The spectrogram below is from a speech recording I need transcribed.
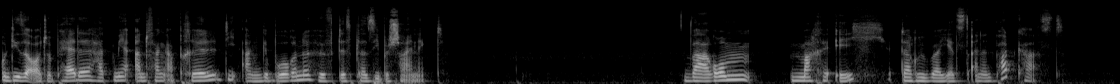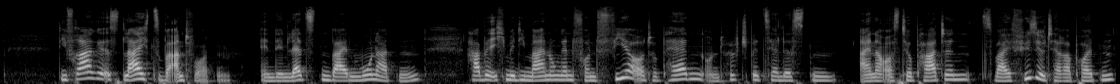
Und dieser Orthopäde hat mir Anfang April die angeborene Hüftdysplasie bescheinigt. Warum mache ich darüber jetzt einen Podcast? Die Frage ist leicht zu beantworten. In den letzten beiden Monaten habe ich mir die Meinungen von vier Orthopäden und Hüftspezialisten, einer Osteopathin, zwei Physiotherapeuten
